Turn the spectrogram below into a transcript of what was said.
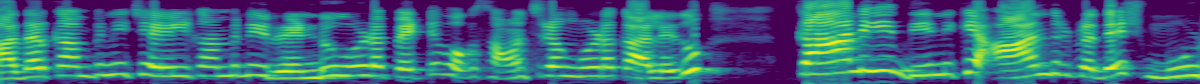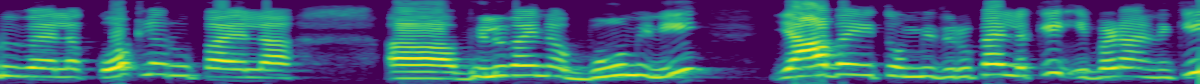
మదర్ కంపెనీ చైల్డ్ కంపెనీ రెండు కూడా పెట్టి ఒక సంవత్సరం కూడా కాలేదు. కానీ దీనికి ఆంధ్రప్రదేశ్ మూడు వేల కోట్ల రూపాయల విలువైన భూమిని యాభై తొమ్మిది రూపాయలకి ఇవ్వడానికి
